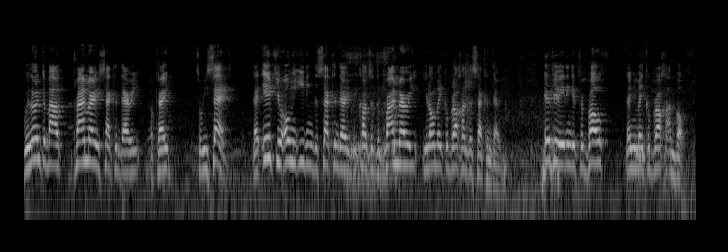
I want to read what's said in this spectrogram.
we learned about primary, secondary. Okay, so we said that if you're only eating the secondary because of the primary, you don't make a bracha on the secondary. If you're eating it for both, then you make a bracha on both.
